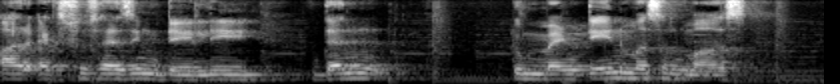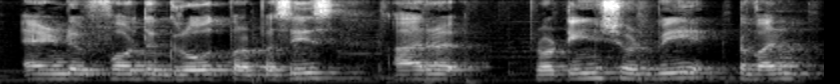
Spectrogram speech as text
are exercising daily then to maintain muscle mass and for the growth purposes our protein should be 1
